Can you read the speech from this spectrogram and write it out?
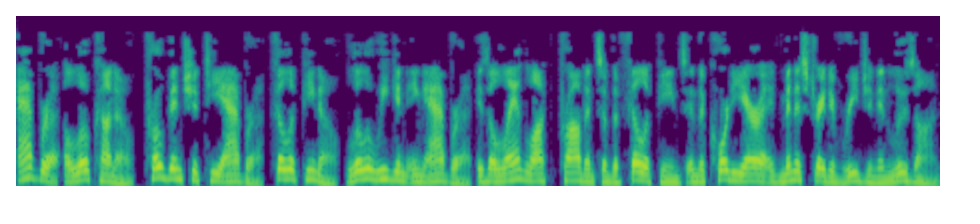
Abra Ilocano, Probinsia ti Abra, Filipino, Lalawigan ng Abra is a landlocked province of the Philippines in the Cordillera Administrative Region in Luzon.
